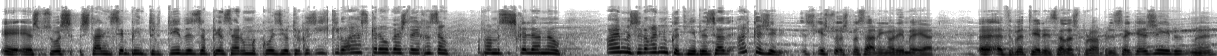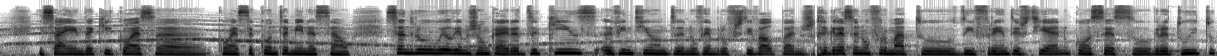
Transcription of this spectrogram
É, é, as pessoas estarem sempre entretidas a pensar uma coisa e outra coisa. E aquilo, ah, se calhar o gajo tem razão. Opa, mas se calhar não. Ai, mas ai, nunca tinha pensado. Ai, que giro. E as pessoas passarem hora e meia a, a debaterem-se elas próprias, isso é que é giro, não é? E saem daqui com essa, com essa contaminação. Sandro William Junqueira, de 15 a 21 de novembro, o Festival Panos regressa num formato diferente este ano, com acesso gratuito.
